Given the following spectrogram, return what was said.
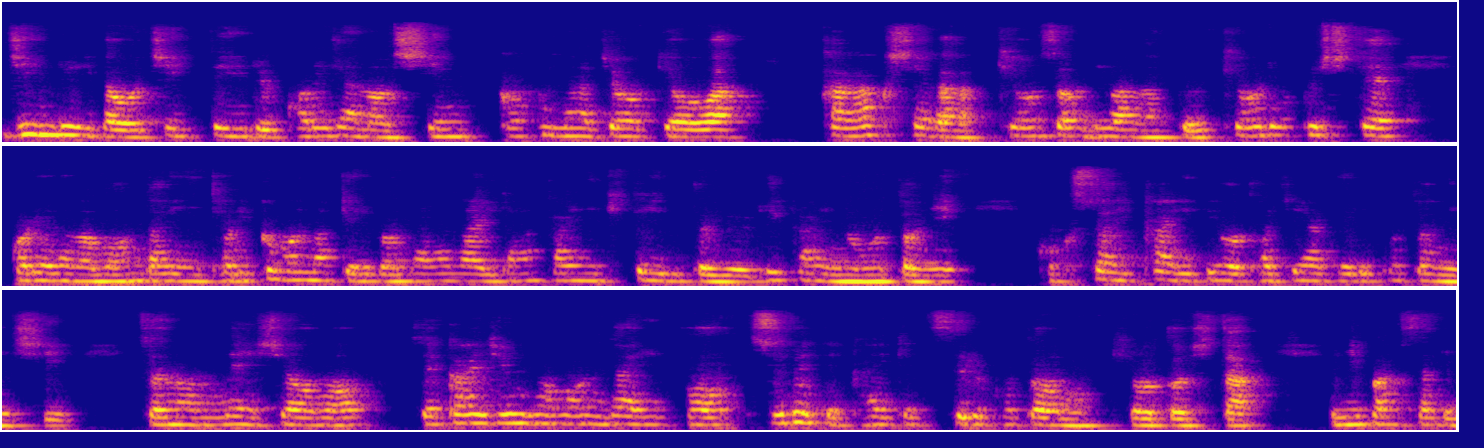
人類が陥っているこれらの深刻な状況は科学者が競争ではなく協力してこれらの問題に取り組まなければならない段階に来ているという理解のもとに国際会議を立ち上げることにし、その名称も世界中の問題をすべて解決することを目標としたユニバーサル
